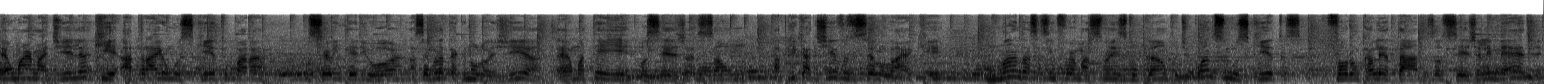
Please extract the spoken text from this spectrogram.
é uma armadilha que atrai o mosquito para o seu interior. A segunda tecnologia é uma TI, ou seja, são aplicativos de celular que mandam essas informações do campo de quantos mosquitos foram coletados, ou seja, ele mede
